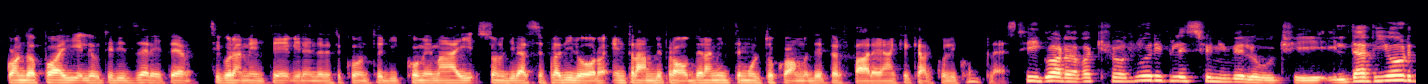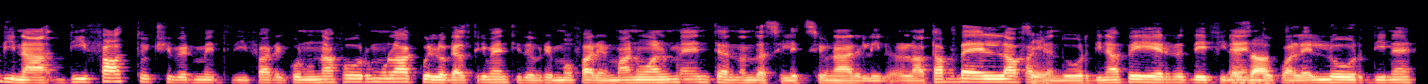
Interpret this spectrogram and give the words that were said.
quando poi le utilizzerete sicuramente vi renderete conto di come mai sono diverse fra di loro, entrambe però veramente molto comode per fare anche calcoli complessi. Sì, guarda, faccio due riflessioni veloci. Il dati ordina di fatto ci permette di fare con una formula quello che altrimenti dovremmo fare manualmente andando a selezionare la tabella, facendo sì. ordina per, definendo esatto. qual è l'ordine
